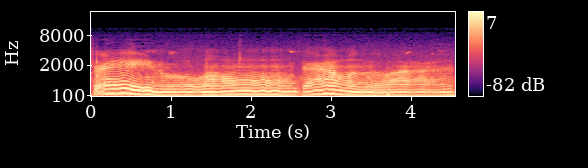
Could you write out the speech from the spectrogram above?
train roll on down the line.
